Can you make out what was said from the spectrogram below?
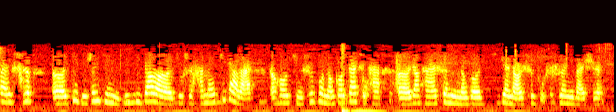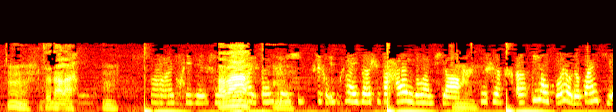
拜师，呃，地址申请已经递交了，就是还没批下来，然后请师傅能够加持他，呃，让他顺利能够见到师傅，顺利拜师。嗯，知道了，嗯，嗯，谢谢师傅。好吧还有嗯，对师师傅，不好意思，师傅还有一个问题哦，嗯就是呃，利用佛友的关系，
